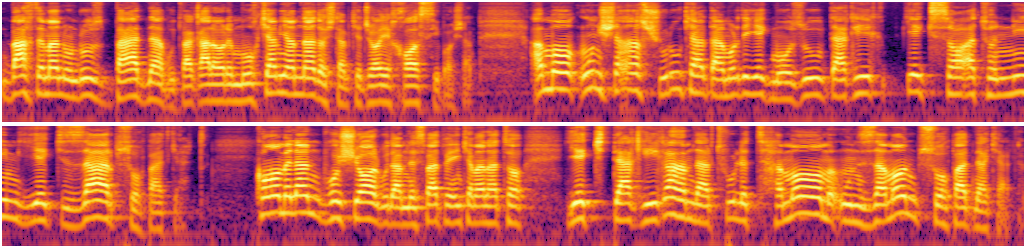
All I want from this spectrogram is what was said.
وقت من اون روز بد نبود و قرار محکمی هم نداشتم که جای خاصی باشم. اما اون شخص شروع کرد در مورد یک موضوع دقیق یک ساعت و نیم یک ضرب صحبت کرد. کاملا هوشیار بودم نسبت به اینکه من حتی یک دقیقه هم در طول تمام اون زمان صحبت نکردم.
